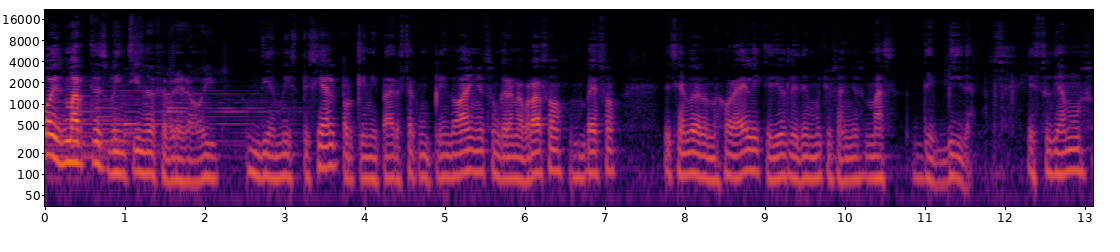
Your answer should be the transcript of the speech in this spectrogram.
Hoy es martes 21 de febrero, hoy un día muy especial porque mi padre está cumpliendo años, un gran abrazo, un beso, deseándole lo mejor a él y que Dios le dé muchos años más de vida. Estudiamos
